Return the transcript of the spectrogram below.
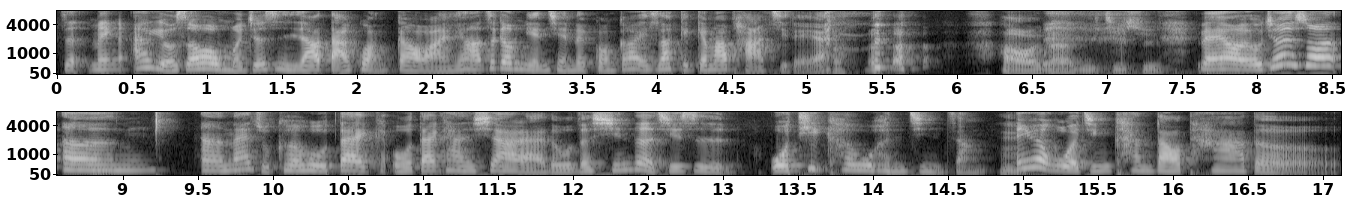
这没啊，有时候我们就是你要打广告啊，然后这个面前的广告也是要给干嘛爬起来呀？好，那你继续。没有，我就是说，嗯嗯，那组客户带我带看下来的，我的新的其实我替客户很紧张，嗯，因为我已经看到他的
